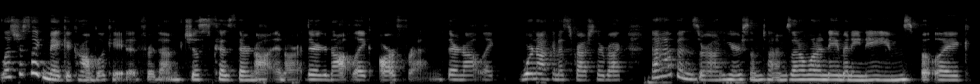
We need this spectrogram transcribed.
let's just like make it complicated for them just cuz they're not in our they're not like our friend. They're not like we're not going to scratch their back." That happens around here sometimes. I don't want to name any names, but like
